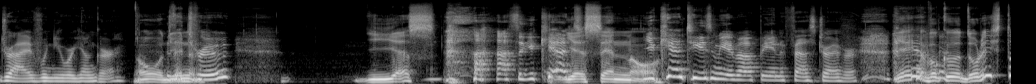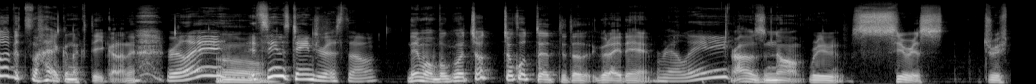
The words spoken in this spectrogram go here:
drive when you were younger. Oh, Is do you it know- true? Yes So you can't Yes and no you can't tease me about being a fast driver. いやいや僕ドリフトは別に速くなくていいからね Really? Oh. It seems dangerous though. でも僕はちょちょこっとやってたぐらいで Really? I was not really serious drift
